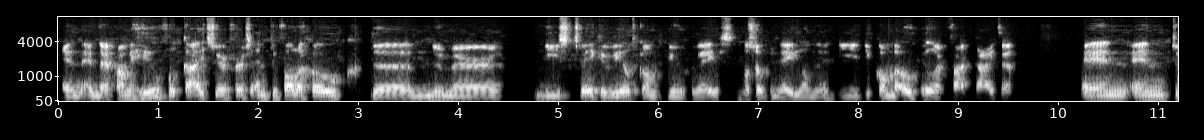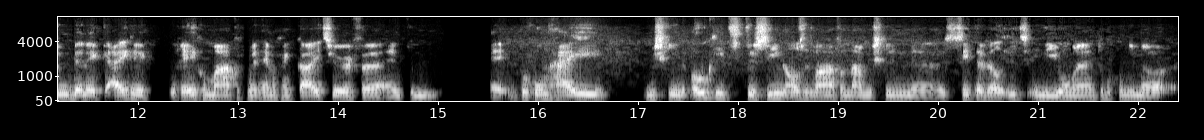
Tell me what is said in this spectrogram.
En, en daar kwamen heel veel kitesurfers en toevallig ook de nummer, die is twee keer wereldkampioen geweest. Dat was ook een Nederlander. Die, die kwam daar ook heel erg vaak kiten. En, en toen ben ik eigenlijk regelmatig met hem gaan kitesurfen. En toen eh, begon hij misschien ook iets te zien als het ware van, nou, misschien uh, zit er wel iets in die jongen. En toen begon hij me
